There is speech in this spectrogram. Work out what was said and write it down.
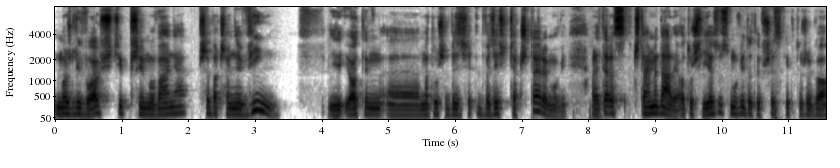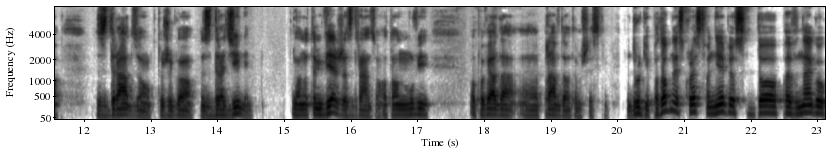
możliwości przyjmowania przebaczenia win. I, o tym e, Mateusz 24 mówi. Ale teraz czytajmy dalej. Otóż Jezus mówi do tych wszystkich, którzy go zdradzą, którzy go zdradzili. I on o tym wie, że zdradzą. Oto on mówi, opowiada e, prawdę o tym wszystkim. Drugi, podobne jest Królestwo Niebios do pewnego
